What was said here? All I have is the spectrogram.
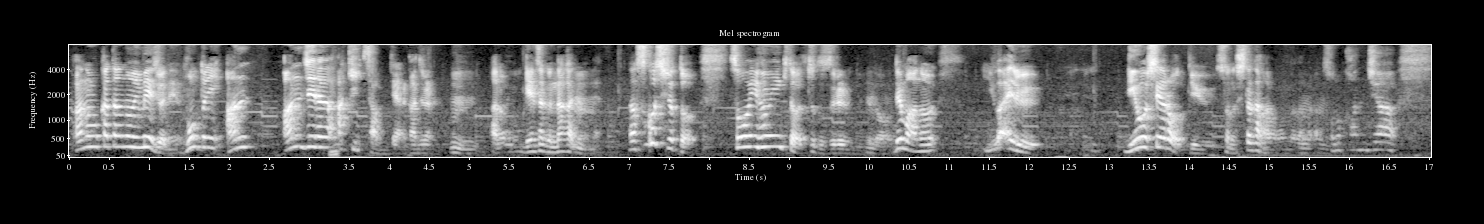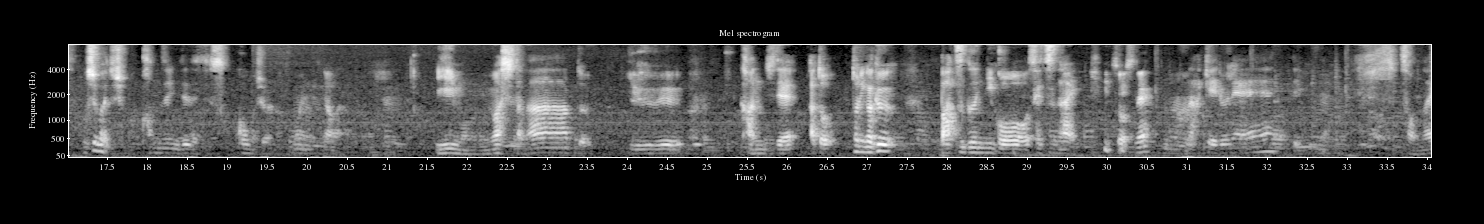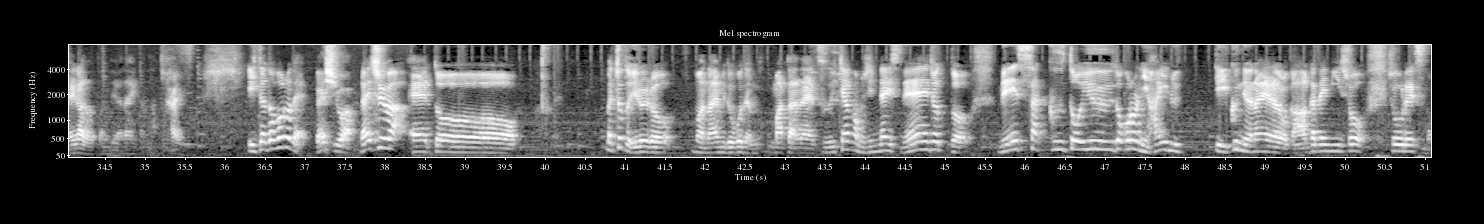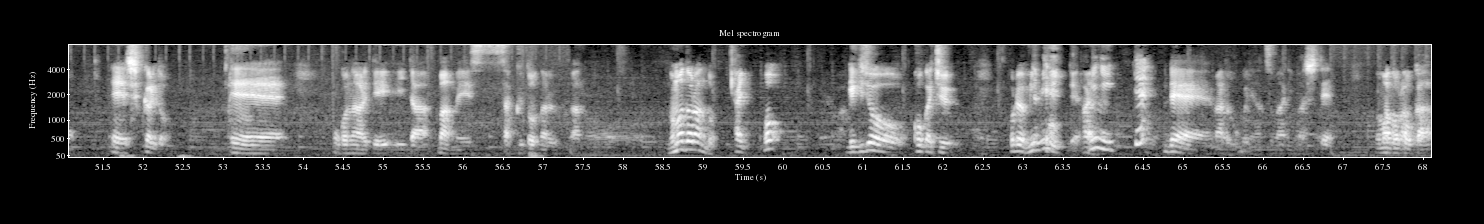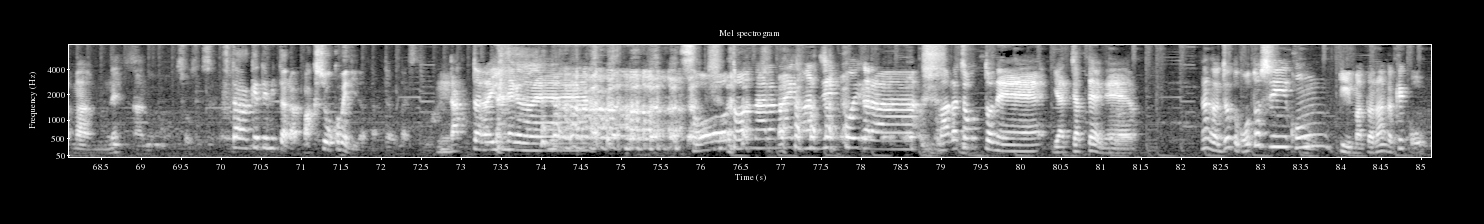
あの方のイメージはね、本当にアンアンジェラ・アキさんみたいな感じなの。うん。うん。あの原作の中ではね。だから少しちょっと、そういう雰囲気とはちょっとずれるんだけど、でもあの、いわゆる、利用してやろうっていう、そのしたたかな女だから、うんその感じは、お芝居としても完全に出てて、すっごい面白いなと思いながら、いいもの見ましたなという感じで、あと、とにかく、抜群にこう、切ない。そうですね。泣けるねっていうね、そんな映画だったんではないかなと。はい。いったところで、来週は、来週は、えっ、とまあちょっといろいろ、まあ悩みどころでもまたね、続いちゃうかもしれないですね。ちょっと、名作というところに入るっていくんではないだろうか。アカデミー賞、賞レースも、えーしっかりと、えー行われていた、まあ名作となる、あのノマドランドはい。を劇場公開中。これを見て、見に行って、はい見に行って、で、またここに集まりまして、ノマドランドまあね、あの、そうそうそう。蓋開けてみたら爆笑コメディだったみたいなだったらいいんだけどね。そうとはならない感じっぽいから、まだちょっとね、やっちゃったよね。なんかちょっと今年、今季またなんか結構、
